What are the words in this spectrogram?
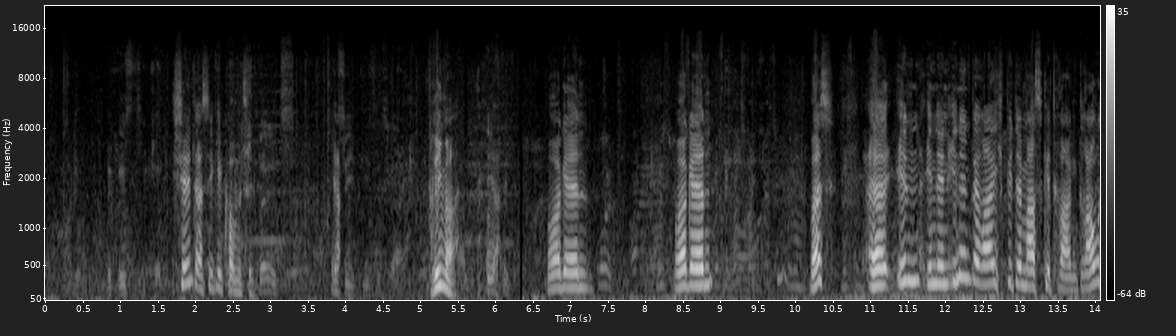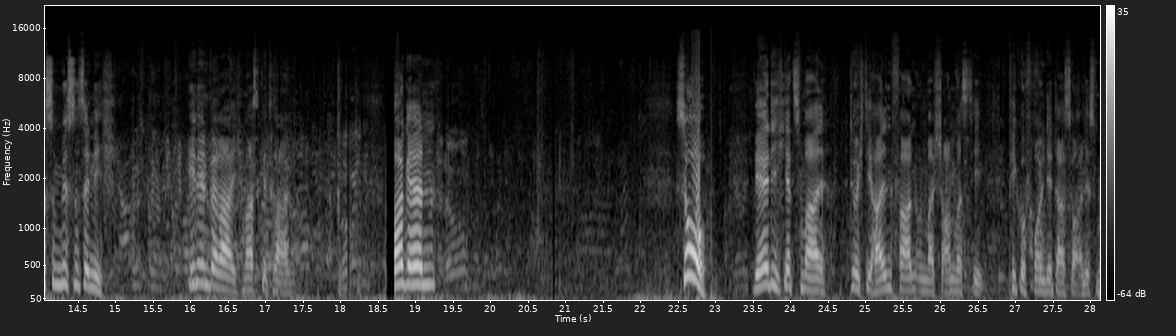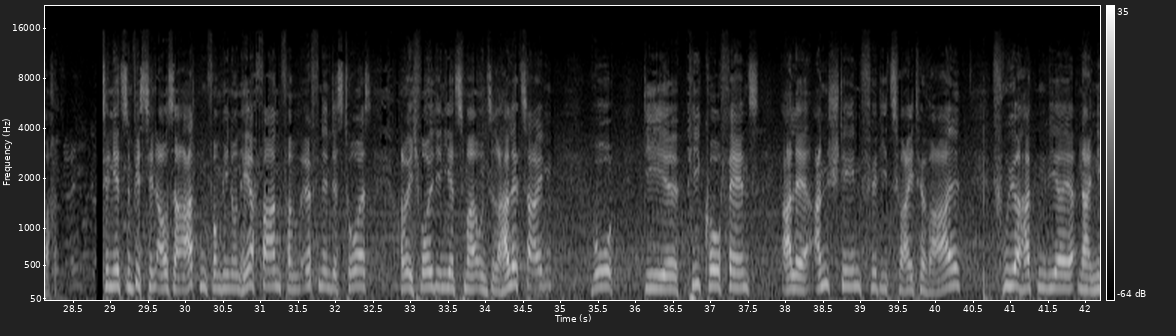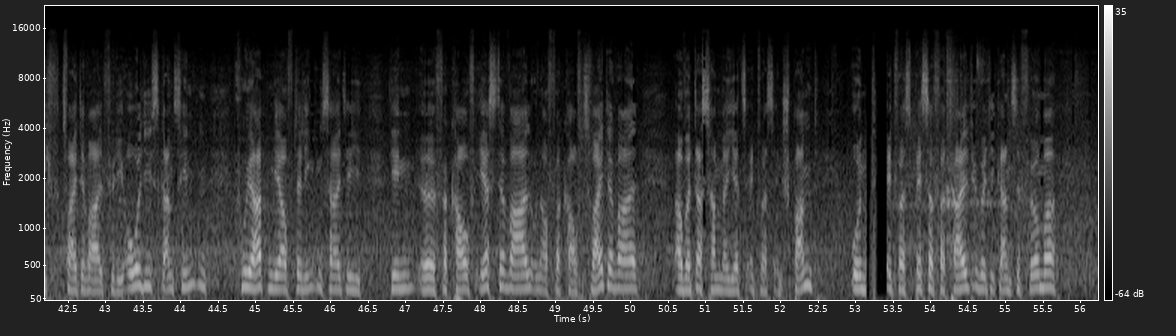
begrüßen zu können. Schön, dass Sie gekommen sind. Stolz Ja. Sie, dieses Werk. Prima. Ja. Morgen. Morgen. Was? Äh, in, in den Innenbereich bitte Maske tragen. Draußen müssen Sie nicht. Innenbereich Maske tragen. Morgen. So, werde ich jetzt mal durch die Hallen fahren und mal schauen, was die Pico-Freunde da so alles machen. Wir sind jetzt ein bisschen außer Atem vom Hin- und Herfahren, vom Öffnen des Tors, aber ich wollte Ihnen jetzt mal unsere Halle zeigen, wo die Pico-Fans alle anstehen für die zweite Wahl. Früher hatten wir, nein, nicht zweite Wahl, für die Oldies ganz hinten. Früher hatten wir auf der linken Seite den äh, Verkauf erste Wahl und auch Verkauf zweite Wahl. Aber das haben wir jetzt etwas entspannt und etwas besser verteilt über die ganze Firma.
